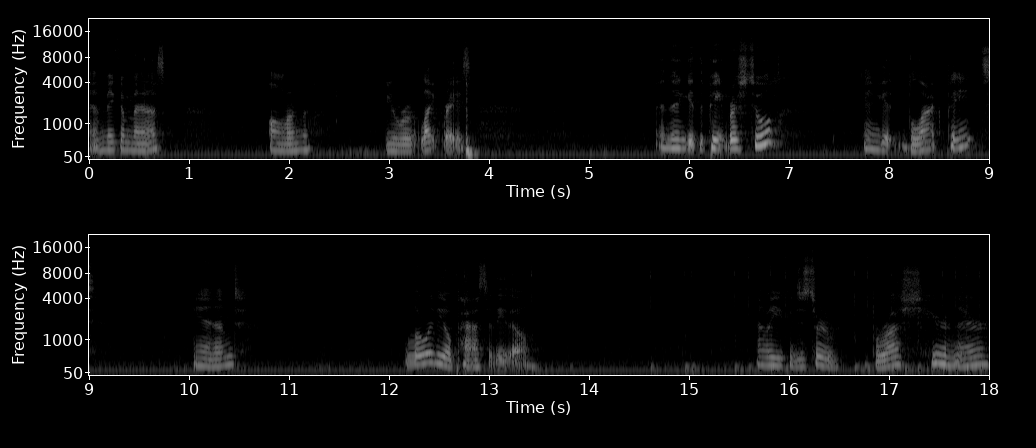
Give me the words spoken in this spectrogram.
and make a mask on your light rays. And then get the paintbrush tool and get black paint and lower the opacity though. That way you can just sort of brush here and there.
